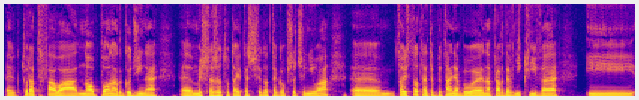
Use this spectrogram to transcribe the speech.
e, która trwała no, ponad godzinę. E, Myślę, że tutaj też się do tego przyczyniła. E, Co istotne, te pytania były naprawdę wnikliwe i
